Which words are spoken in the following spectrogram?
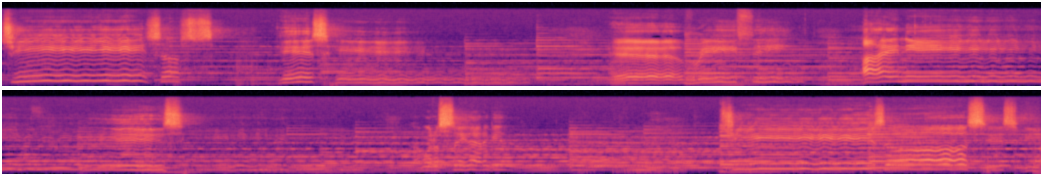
Jesus is here. Everything I need To say that again. Jesus is here.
